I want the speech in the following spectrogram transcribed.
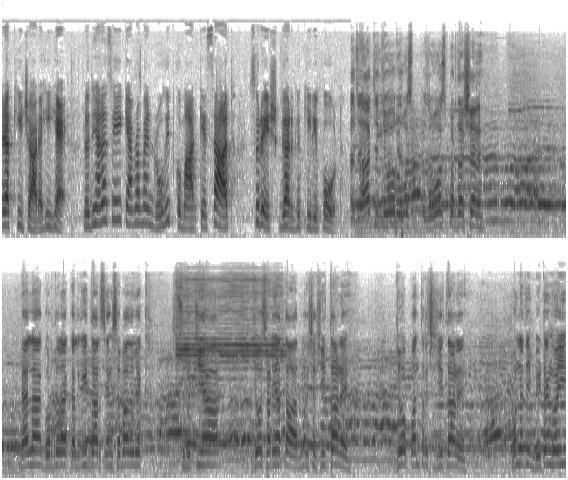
रखी जा रही है लुधियाना से कैमरामैन रोहित कुमार के साथ सुरेश गर्ग की रिपोर्ट ਅੱਜ ਜੋ ਰੋਸ ਰੋਸ ਪ੍ਰਦਰਸ਼ਨ ਪਹਿਲਾਂ ਗੁਰਦੁਆਰਾ ਕਲਗੀਧਰ ਸਿੰਘ ਸਭਾ ਦੇ ਵਿੱਚ ਸਮੁੱਚੀਆਂ ਜੋ ਸਾਡੀਆਂ ਧਾਰਮਿਕ ਸ਼ਖਸੀਅਤਾਂ ਨੇ ਜੋ ਪੰਥਕ ਸ਼ਖਸੀਅਤਾਂ ਨੇ ਉਹਨਾਂ ਦੀ ਮੀਟਿੰਗ ਹੋਈ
